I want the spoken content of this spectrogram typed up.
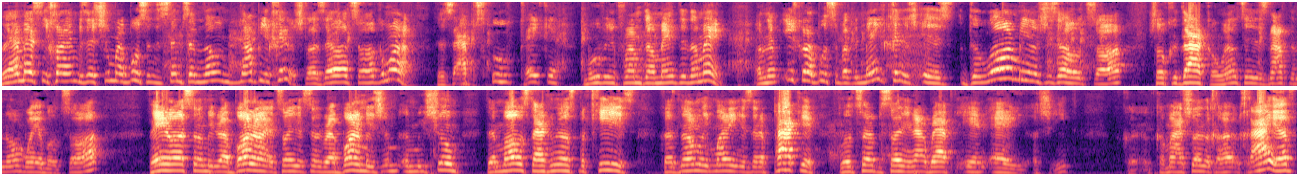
VMS Lichorim is a Shum Rabus, and the same said, no, not be Chiddush, Lazel Etzol Gemara. There's absolute taking, moving from domain to domain. And the Ikar Rabus, but the main Chiddush is, the lower meaning Shazel Etzol, so Kedarko. We don't say it's not the normal way of Etzol. Vein also mi Rabbana, it's only this in Rabbana, uh, Mishum, the most Achnos Bakis, because normally money is in a pocket, but you're not wrapped in a, a sheet. Kamash Chayav,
